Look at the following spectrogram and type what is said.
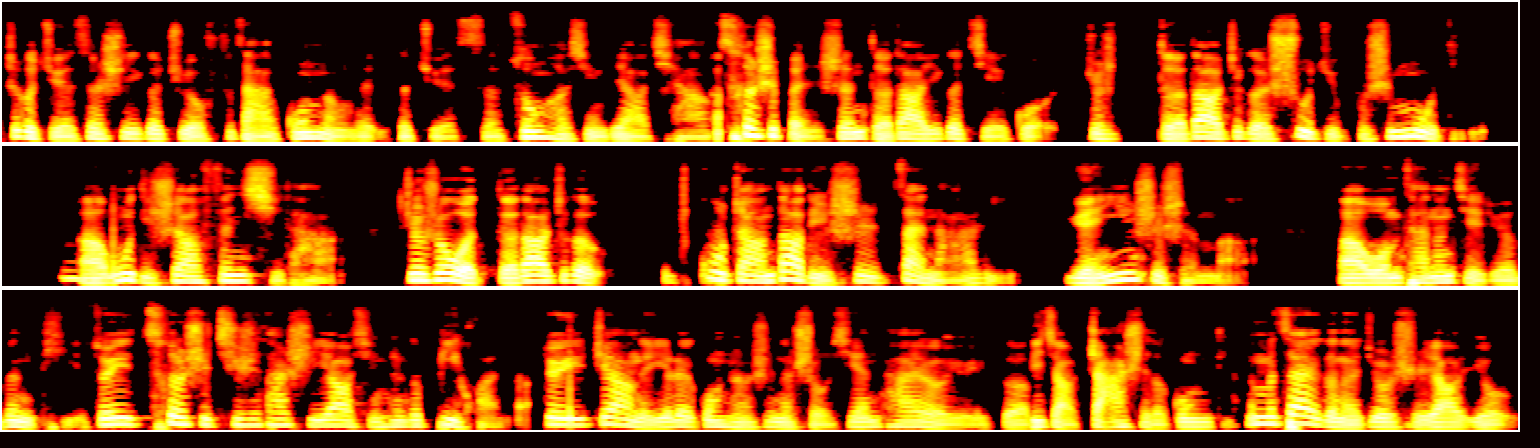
这个角色是一个具有复杂功能的一个角色，综合性比较强。测试本身得到一个结果，就是得到这个数据不是目的。啊，目的是要分析它，就是说我得到这个故障到底是在哪里，原因是什么啊，我们才能解决问题。所以测试其实它是要形成一个闭环的。对于这样的一类工程师呢，首先他要有一个比较扎实的功底，那么再一个呢，就是要有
